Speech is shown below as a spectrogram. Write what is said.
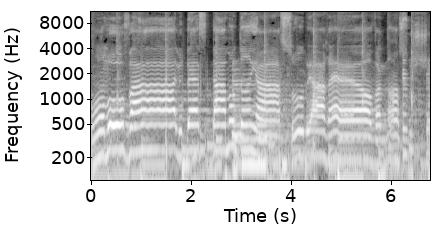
Como orvalho desce da montanha sobre a relva, nosso chão,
